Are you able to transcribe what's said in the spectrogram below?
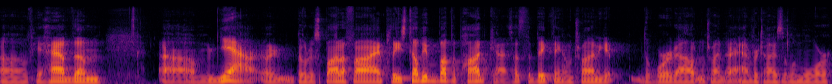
uh, if you have them. Um, yeah, or go to Spotify. Please tell people about the podcast. That's the big thing. I'm trying to get the word out and trying to advertise a little more.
